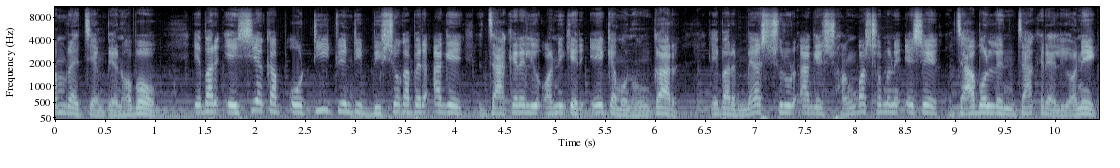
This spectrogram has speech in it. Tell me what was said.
আমরাই চ্যাম্পিয়ন হব। এবার এশিয়া কাপ ও টি টোয়েন্টি বিশ্বকাপের আগে জাকের আলী অনিকের এ কেমন হুঙ্কার? এবার ম্যাচ শুরুর আগে সংবাদ সম্মেলনে এসে যা বললেন জাকের আলী অনিক।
